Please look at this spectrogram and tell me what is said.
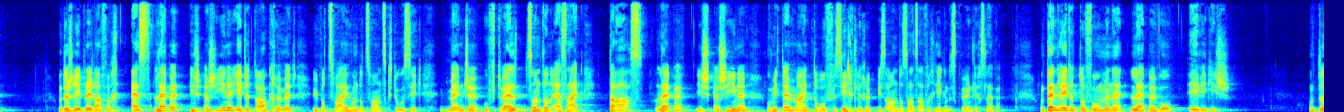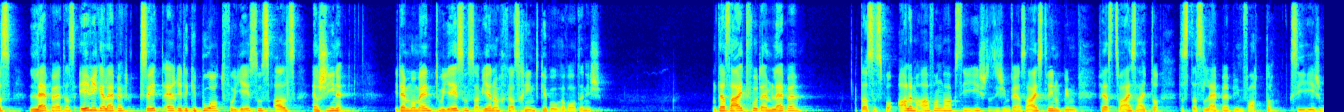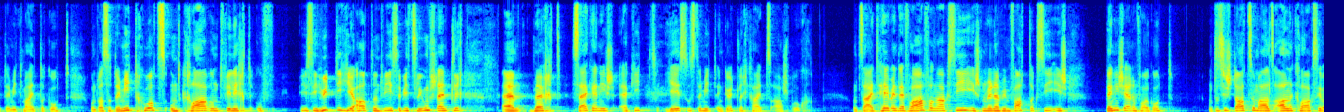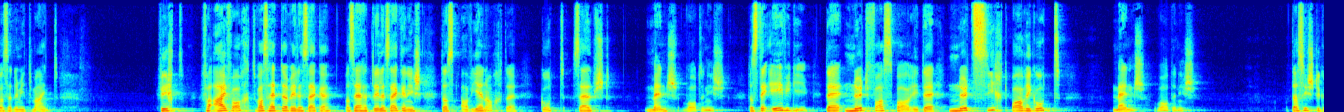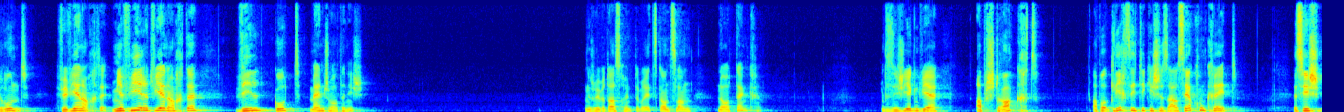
Und er schreibt nicht einfach, es Leben ist erschienen, jeden Tag kommen über 220.000 Menschen auf die Welt, sondern er sagt, das Leben ist erschienen und mit dem meint er offensichtlich etwas anderes als einfach irgendein gewöhnliches Leben. Und dann redet er von einem Leben, das ewig ist. Und das Leben, das ewige Leben, sieht er in der Geburt von Jesus als erschienen in dem Moment, wo Jesus an Weihnachten als Kind geboren worden ist. Und er sagt von dem Leben, dass es vor allem Anfang an war, das ist im Vers 1 drin, und beim Vers 2 sagt er, dass das Leben beim Vater war, und damit meint er Gott. Und was er damit kurz und klar und vielleicht auf unsere heutige Art und Weise ein bisschen umständlich ähm, möchte sagen, ist, er gibt Jesus damit einen Göttlichkeitsanspruch und sagt, hey, wenn der von Anfang an war und wenn er beim Vater war, dann ist er im Fall Gott. Und das ist damals allen klar gewesen, was er damit meint. Vielleicht vereinfacht, was hat er sagen? Was er hat sagen ist, dass an Weihnachten Gott selbst Mensch geworden ist. Dass der ewige, der nicht fassbare, der nicht sichtbare Gott Mensch geworden ist. Das ist der Grund, für Weihnachten. Wir feiern Weihnachten, weil Gott Mensch geworden ist. Und über das könnten wir jetzt ganz lang nachdenken. Und es ist irgendwie abstrakt, aber gleichzeitig ist es auch sehr konkret. Es ist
